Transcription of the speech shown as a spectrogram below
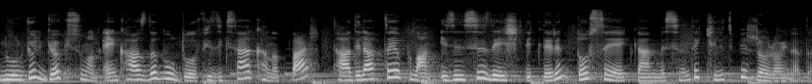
Nurgül Göksu'nun enkazda bulduğu fiziksel kanıtlar, tadilatta yapılan izinsiz değişikliklerin dosyaya eklenmesinde kilit bir rol oynadı.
